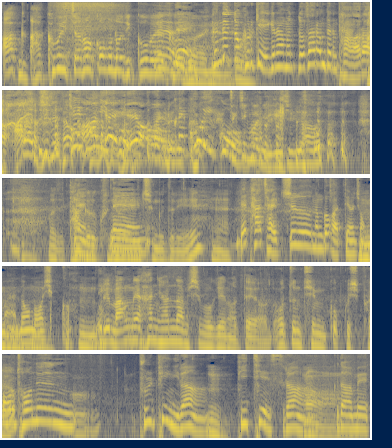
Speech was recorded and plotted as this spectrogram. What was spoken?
아, 아 그거 있잖아. 검은 옷 입고 왜 네, 그거 네. 근데 또 그렇게 얘기를 하면 또 사람들은 다 알아. 알아주세요. 아, 얘기해요. 걔코 있고. 특징만 얘기해 주면. 어. 맞아. 다 네. 그렇군요. 네. 이 친구들이. 네. 근데 다 잘 추는 것 같아요. 정말. 음, 너무 멋있고. 음, 우리 막내 한현남 씨 보기에는 어때요? 어떤 팀 꼽고 싶어요? 어, 저는 불핑이랑 음. BTS랑 아. 그다음에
